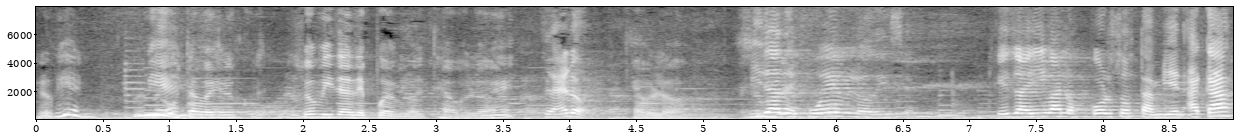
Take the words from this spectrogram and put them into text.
Pero bien, Bien. me gusta ver. Yo vida de pueblo te hablo, ¿eh? Claro. Te hablo. Vida de pueblo, dice. Que ella iba a los corsos también. Acá,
